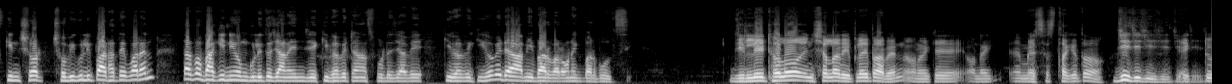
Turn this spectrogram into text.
স্ক্রিনশট ছবিগুলি পাঠাতে পারেন। তারপর বাকি নিয়মগুলি তো জানেন যে কীভাবে ট্রান্সপোর্টে যাবে কীভাবে কি হবে এটা আমি বারবার অনেকবার বলছি। যে লেট হলো ইনশাল্লাহ রিপ্লাই পাবেন। অনেকে অনেক মেসেজ থাকে তো? জি জি জি জি জি জি একটু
